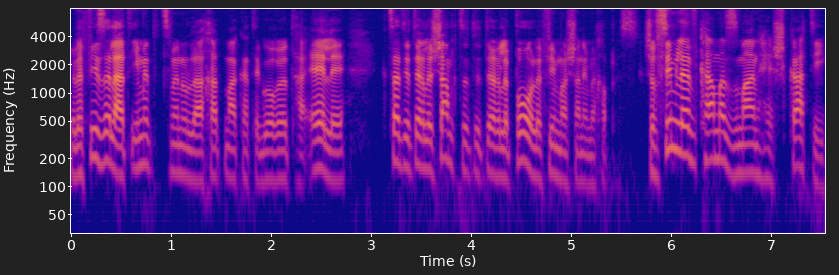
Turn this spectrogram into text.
ולפי זה להתאים את עצמנו לאחת מהקטגוריות האלה, קצת יותר לשם, קצת יותר לפה, לפי מה שאני מחפש. עכשיו שים לב כמה זמן השקעתי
